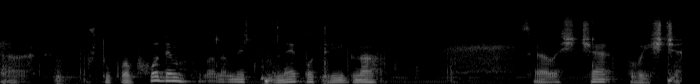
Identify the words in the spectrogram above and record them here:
Так, штуку обходимо, вона нам не, не потрібна. Це але ще вище.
